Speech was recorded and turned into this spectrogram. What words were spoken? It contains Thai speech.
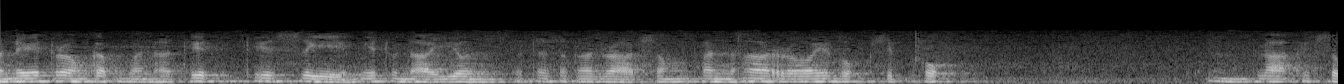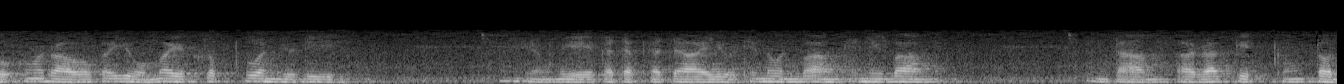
วันนี้ตรงกับวันอาทิตย์ที่สี่มิถุนายน พุทธศักราช 2566 พระภิกษุของเราก็อยู่ไม่ครบถ้วนอยู่ดี ยังมีกระจัดกระจายอยู่ที่โน่นบ้างที่นี่บ้าง ตามภารกิจของตน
